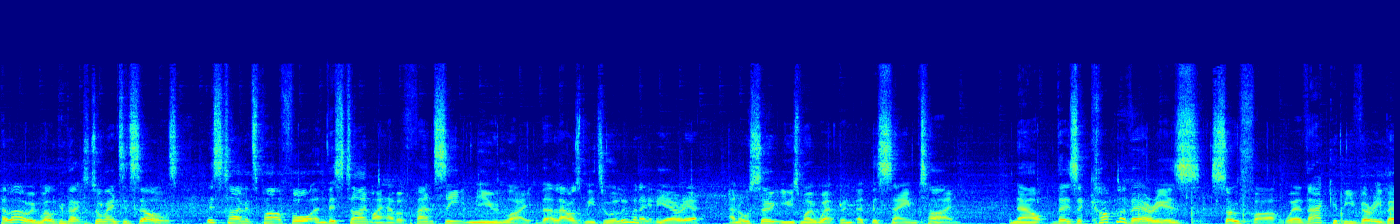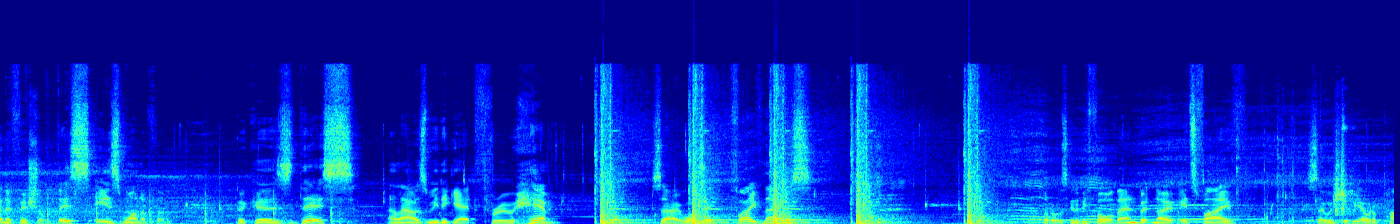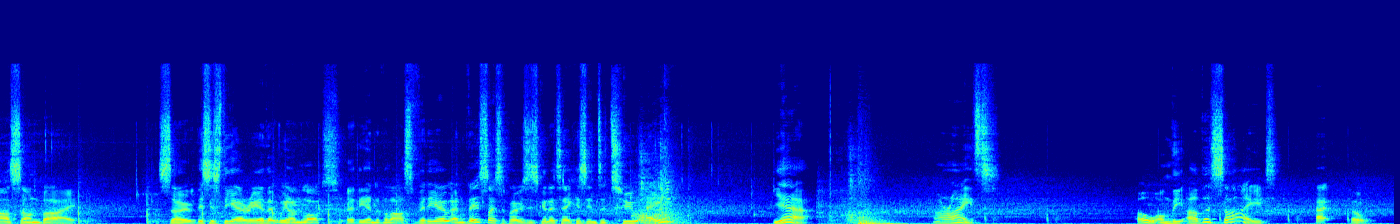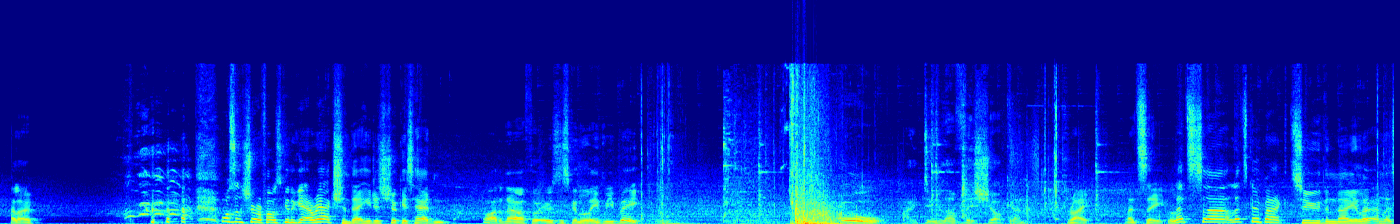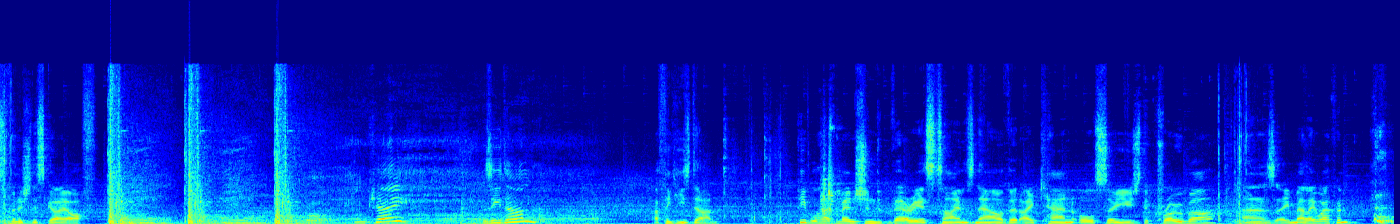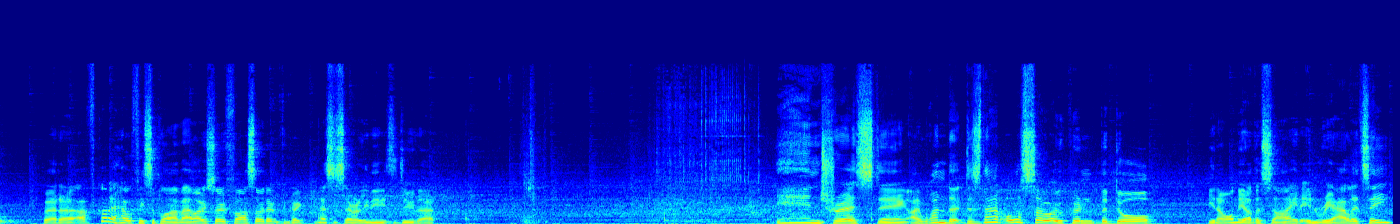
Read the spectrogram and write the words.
Hello and welcome back to Tormented Souls. This time it's part 4 and this time I have a fancy new light that allows me to illuminate the area and also use my weapon at the same time. Now, there's a couple of areas so far where that could be very beneficial. This is one of them. Because this allows me to get through him. So, what is it? Five nails? Thought it was going to be four then, but no, it's five. So we should be able to pass on by. So this is the area that we unlocked at the end of the last video, and this, I suppose, is going to take us into 2A? Yeah. Alright. Oh, on the other side. Uh, oh, hello. Wasn't sure if I was going to get a reaction there. He just shook his head and... Oh, I don't know. I thought he was just going to leave me be. Oh, I do love this shotgun. Right, let's see. Let's uh, let's go back to the nailer and let's finish this guy off. Okay. Is he done? I think he's done. People have mentioned various times now that I can also use the crowbar as a melee weapon. But uh, I've got a healthy supply of ammo so far, so I don't think I necessarily need to do that. Interesting. I wonder, does that also open the door, you know, on the other side in reality?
